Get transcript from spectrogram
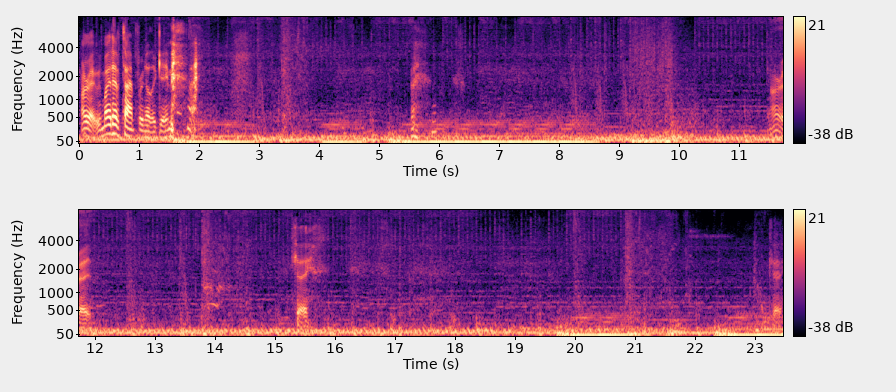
Alright, we might have time for another game. Okay. Okay.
